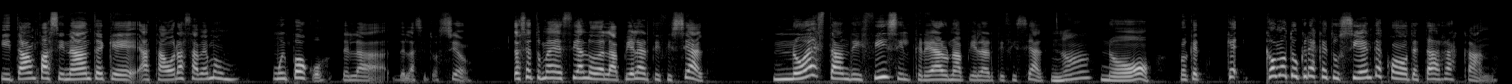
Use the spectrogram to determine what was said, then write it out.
y tan fascinante que hasta ahora sabemos muy poco de la, de la situación. Entonces, tú me decías lo de la piel artificial. No es tan difícil crear una piel artificial. ¿No? No, porque ¿qué- ¿cómo tú crees que tú sientes cuando te estás rascando?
